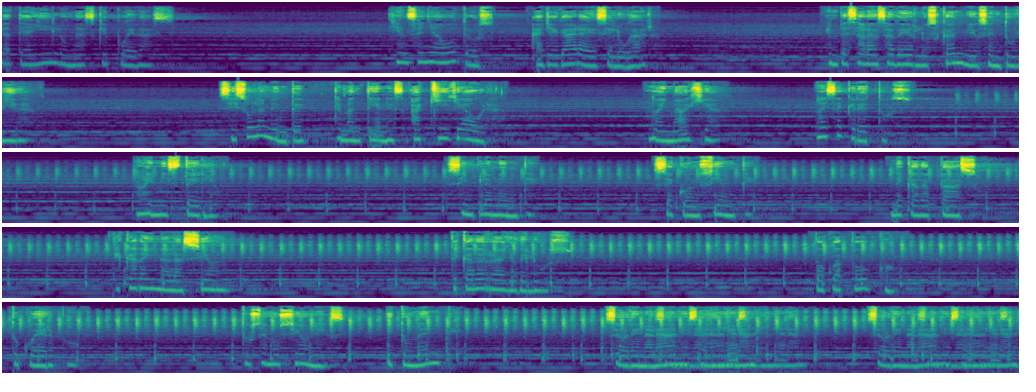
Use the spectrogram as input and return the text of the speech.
Quédate ahí lo más que puedas y enseña a otros a llegar a ese lugar. Empezarás a ver los cambios en tu vida. Si solamente te mantienes aquí y ahora, no hay magia, no hay secretos, no hay misterio. Simplemente sé consciente de cada paso, de cada inhalación, de cada rayo de luz. Poco a poco, tu cuerpo, tus emociones y tu mente se ordenarán y se alinearán se ordenarán y se alinearán,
